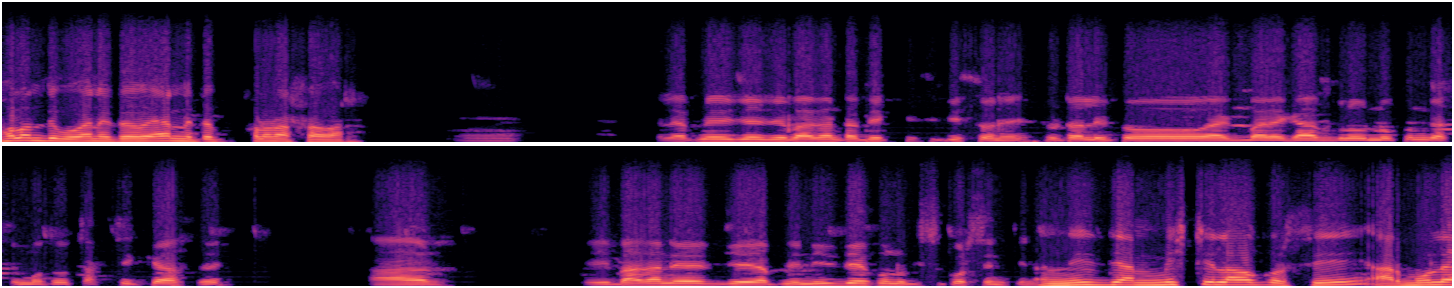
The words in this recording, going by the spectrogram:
ফলন দিব এনে তো এনে তো ফলন আসবে আবার। তাহলে আপনি এই যে যে বাগানটা দেখতেছি পিছনে টোটালি তো একবারে গাছগুলো নতুন গাছের মতো চাকচিকে আছে। আর এই বাগানের যে আপনি নিজ দিয়ে কোনো কিছু করছেন কিনা? নিজ দিয়ে আমি মিষ্টি লাউ করছি আর মূলে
